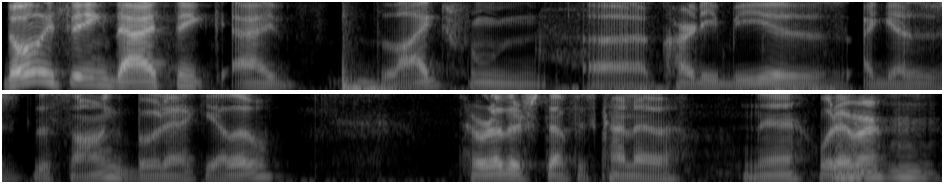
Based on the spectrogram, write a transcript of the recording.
the only thing that I think I liked from uh, Cardi B is I guess is the song Bodak Yellow. Her other stuff is kind of nah, whatever.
